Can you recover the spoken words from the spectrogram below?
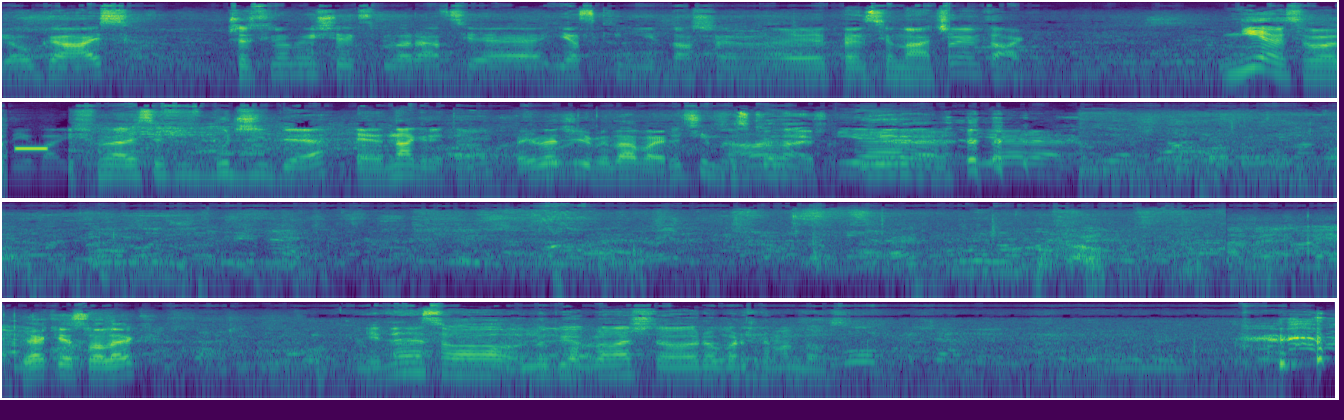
Yo guys, przed chwilą mieliście eksplorację jaskini w naszym e, pensjonacie. Powiem tak, nie wiem co odjebaliśmy, ale jesteśmy w Budzibie. Nie, nagraj to. No i lecimy, dawaj. Lecimy. Wszystko ale- live. Yeah, yeah. Jak jest Olek? Jedyne co lubię oglądać to Robert Lewandowski.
